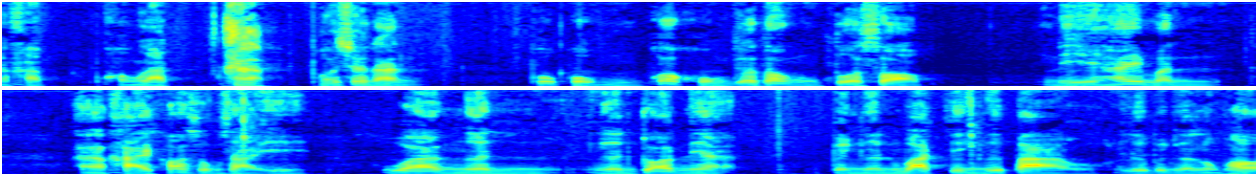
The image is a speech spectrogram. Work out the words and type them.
นะครับของรัฐครับ เพราะฉะนั้นพวกผมก็คงจะต้องตรวจสอบนี้ให้มันอ่าคลายข้อสงสัยว่าเงินเงินก้อนเนี้ยเป็นเงินวัดจริงหรือเปล่า หรือเป็นเงินหลวงพ่อ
